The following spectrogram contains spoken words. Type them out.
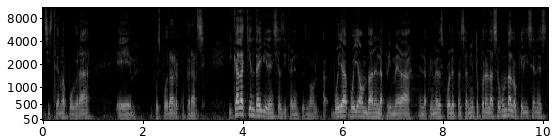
sistema podrá, eh, pues podrá recuperarse. Y cada quien da evidencias diferentes, ¿no? Voy a, voy a ahondar en la, primera, en la primera escuela de pensamiento, pero en la segunda lo que dicen es,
